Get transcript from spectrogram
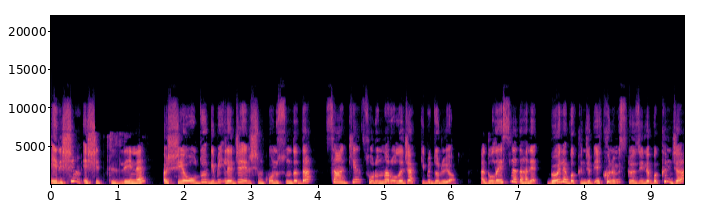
erişim eşitsizliğine aşıya olduğu gibi ilaca erişim konusunda da sanki sorunlar olacak gibi duruyor. Dolayısıyla da hani böyle bakınca bir ekonomist gözüyle bakınca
